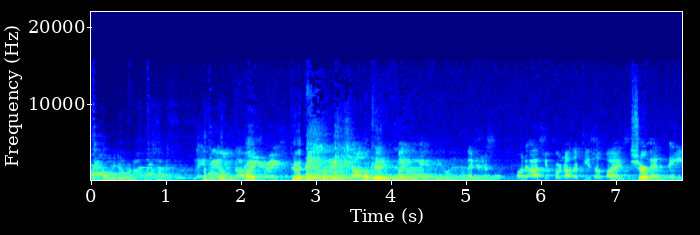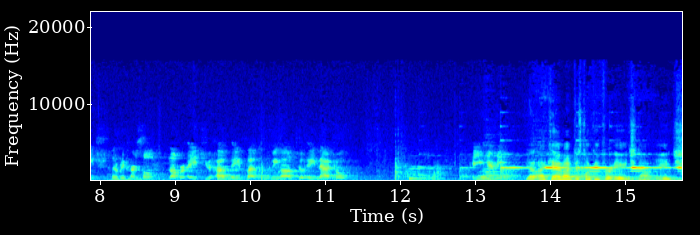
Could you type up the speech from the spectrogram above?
how we, how we doing? Hey, Bill, that was Hi, good. Okay. I, I just want to ask you for another piece of advice. Sure. At H, the rehearsal number H, you have A flat moving on to A natural. Can you hear me? Yeah, I can, I'm just looking for H now, H.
